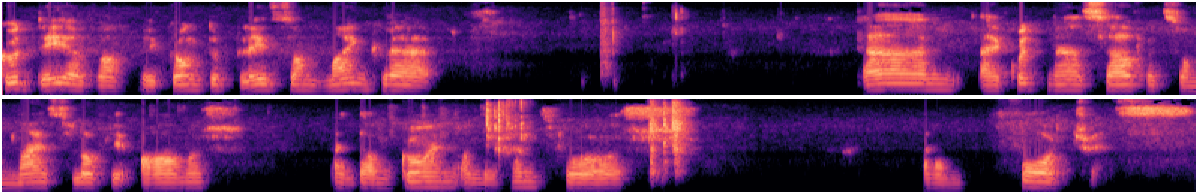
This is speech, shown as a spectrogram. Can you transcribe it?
Good day everyone, we're going to play some Minecraft. Um, I equipped myself with some nice lovely armor and I'm going on the hunt for um, fortress.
